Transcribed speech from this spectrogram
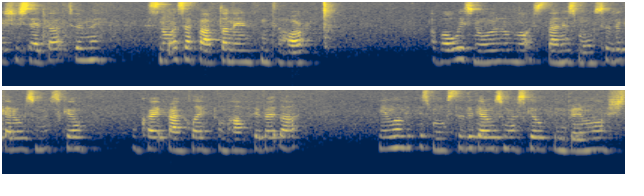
glad she said that to me. It's not as if I've done anything to her. I've always known I'm not as thin as most of the girls in my school, and quite frankly, I'm happy about that. Mainly because most of the girls in my school have been brainwashed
